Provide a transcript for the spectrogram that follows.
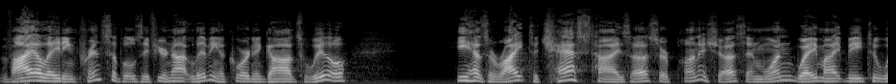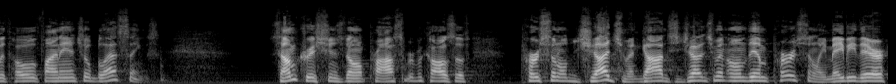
violating principles, if you're not living according to God's will, he has a right to chastise us or punish us, and one way might be to withhold financial blessings. Some Christians don't prosper because of personal judgment, God's judgment on them personally. Maybe they're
